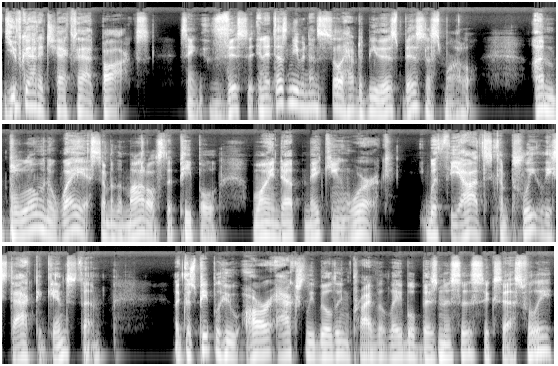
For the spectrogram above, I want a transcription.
You've got to check that box saying this, and it doesn't even necessarily have to be this business model. I'm blown away at some of the models that people wind up making work with the odds completely stacked against them. Like those people who are actually building private label businesses successfully,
